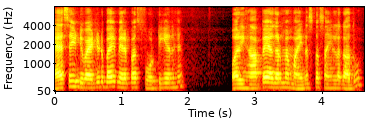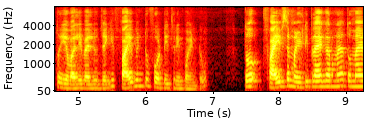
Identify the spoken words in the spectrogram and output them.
ऐसे ही डिवाइडेड बाई मेरे पास फोर्टी एन है, और यहाँ पे अगर मैं माइनस का साइन लगा दूँ तो ये वाली वैल्यू हो जाएगी five into forty three point two तो फाइव से मल्टीप्लाई करना है तो मैं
